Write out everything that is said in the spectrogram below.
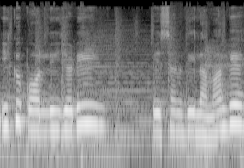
ਇੱਕ ਕੌਲੀ ਜਿਹੜੀ ਬੇਸਣ ਦੀ ਲਵਾਂਗੇ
